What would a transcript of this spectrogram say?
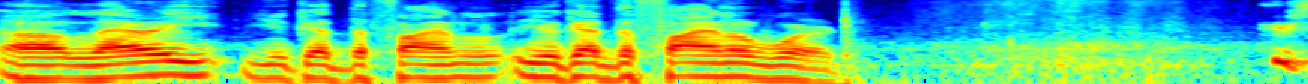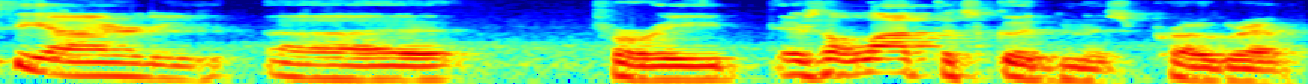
Uh, Larry, you get the final you get the final word. Here's the irony, uh, Fareed. There's a lot that's good in this program,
